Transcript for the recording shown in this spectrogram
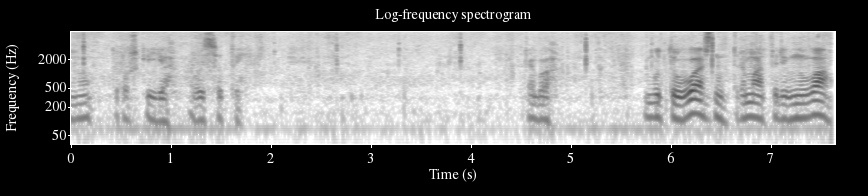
Ну, трошки є висоти. Треба бути уважним, тримати рівновагу.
